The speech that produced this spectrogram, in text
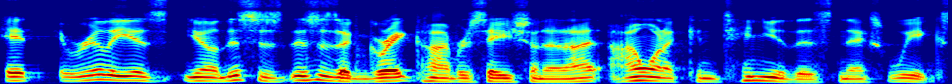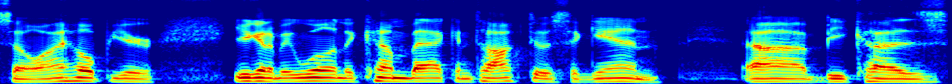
it, it really is. You know, this is this is a great conversation, and I, I want to continue this next week. So I hope you're you're going to be willing to come back and talk to us again, uh, because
